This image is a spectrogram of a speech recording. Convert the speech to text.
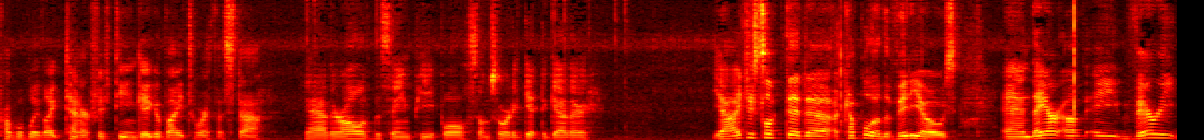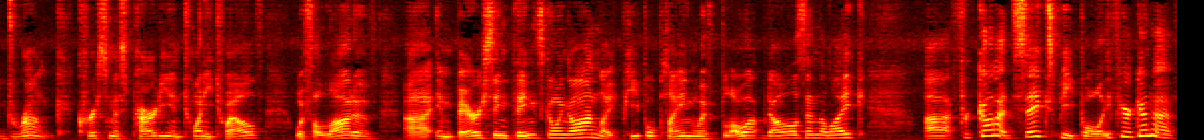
Probably like 10 or 15 gigabytes worth of stuff. Yeah, they're all of the same people, some sort of get together. Yeah, I just looked at uh, a couple of the videos and they are of a very drunk Christmas party in 2012 with a lot of uh, embarrassing things going on, like people playing with blow-up dolls and the like. Uh, for God's sakes, people, if you're gonna,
